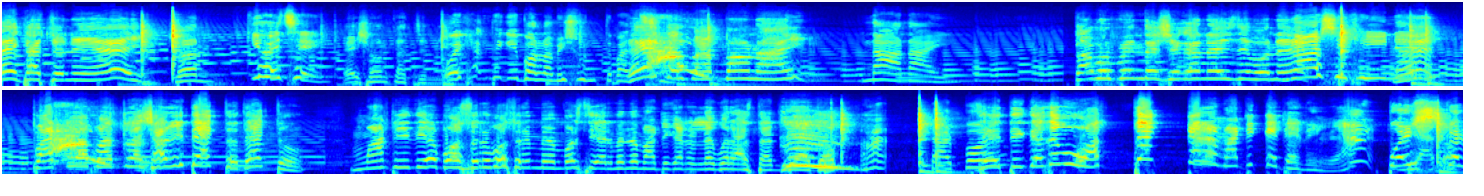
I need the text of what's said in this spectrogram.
এই খাচ্ছনি এই শোন। কি হয়েছে? এই শোন খাচ্ছনি ওইখান থেকেই বলো আমি শুনতে এই পাচ্ছি তোর বাপ মাও নাই? না নাই। কাপড় পিনতে এই জীবনে? না শিখি না হ্যাঁ? পাতলা পাতলা শাড়ি দেখতো দেখতো মাটি দিয়ে বছরে বছরে মেম্বার চেয়ারম্যানের মাটি কাটা লাগবে রাস্তা দিয়ে। হ্যাঁ? তারপর? সেই দিক দিয়ে যাব মাটি কেটে নিবে হ্যাঁ? পরিষ্কার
